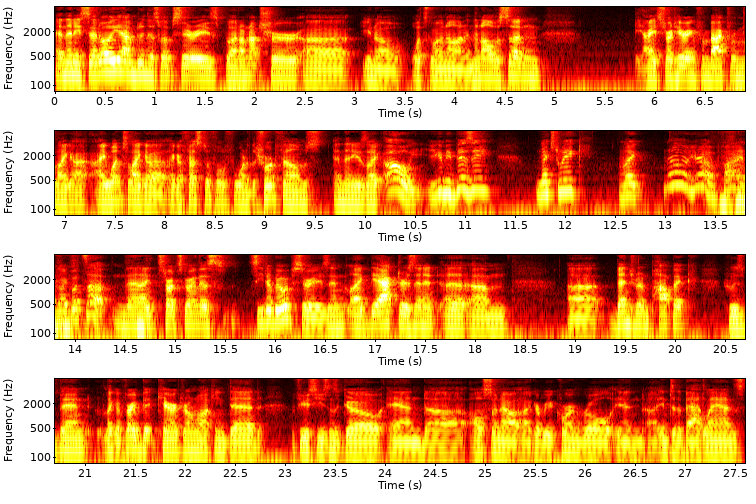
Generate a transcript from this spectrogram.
And then he said, "Oh yeah, I'm doing this web series, but I'm not sure, uh, you know, what's going on." And then all of a sudden, I start hearing from back from like a, I went to like a like a festival for one of the short films, and then he was like, "Oh, you gonna be busy next week?" I'm like, "No, yeah, I'm fine. Like, what's up?" And then I start scoring this CW web series, and like the actors in it, uh, um, uh, Benjamin Papac, who's been like a very big character on Walking Dead a few seasons ago, and uh, also now like a recurring role in uh, Into the Badlands,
